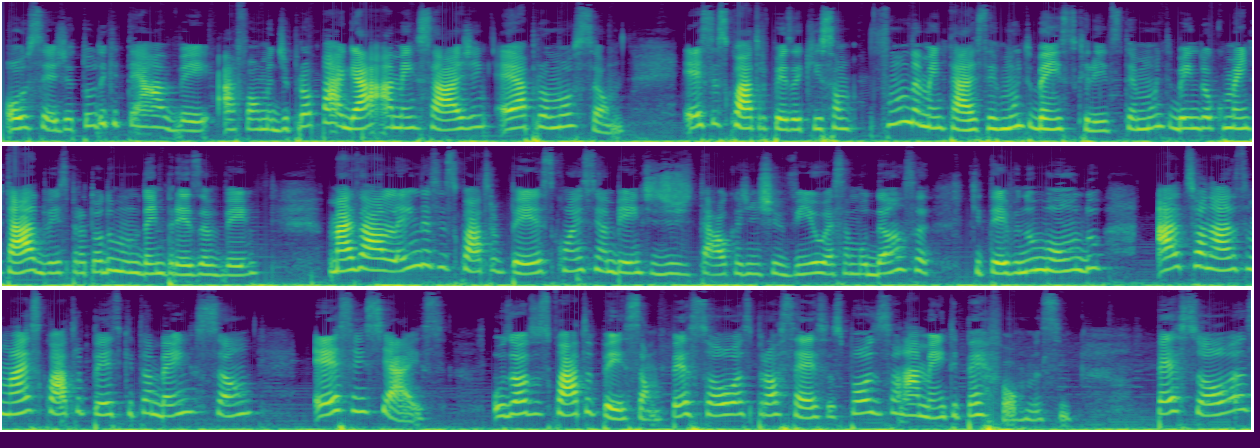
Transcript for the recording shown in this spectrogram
Ou seja, tudo que tem a ver a forma de propagar a mensagem é a promoção. Esses quatro P's aqui são fundamentais, ter muito bem escritos, ter muito bem documentado isso para todo mundo da empresa ver. Mas além desses quatro P's, com esse ambiente digital que a gente viu, essa mudança que teve no mundo, adicionaram-se mais quatro P's que também são essenciais. Os outros quatro P's são pessoas, processos, posicionamento e performance. Pessoas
